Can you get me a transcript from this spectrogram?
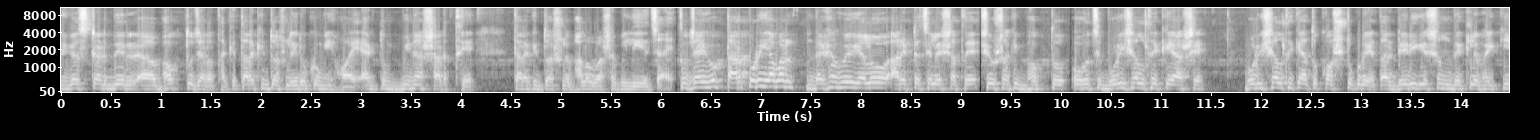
মেগাস্টারদের ভক্ত যারা থাকে, তারা কিন্তু আসলে এরকমই হয়, একদম বিনা স্বার্থে তারা কিন্তু আসলে ভালোবাসা বিলিয়ে যায়। তো যাই হোক, তারপরেই আবার দেখা হয়ে গেল আরেকটা ছেলের সাথে, সেও সাকিব ভক্ত, ও হচ্ছে বরিশাল থেকে আসে। বরিশাল থেকে এত কষ্ট করে তার ডেডিকেশন দেখলে ভাই কি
